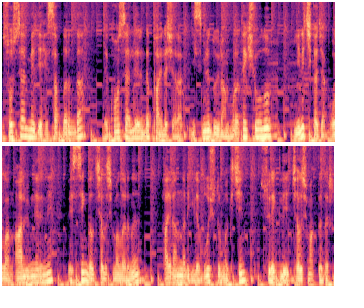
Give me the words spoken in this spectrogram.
sosyal medya hesaplarında ve konserlerinde paylaşarak ismini duyuran Murat Ekşioğlu yeni çıkacak olan albümlerini ve single çalışmalarını hayranları ile buluşturmak için sürekli çalışmaktadır.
